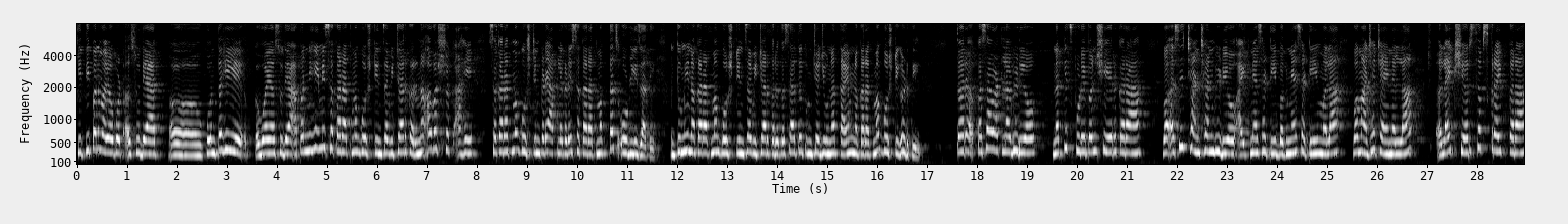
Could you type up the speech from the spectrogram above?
किती पण वयोगट असू द्यात कोणतंही वय असू द्या आपण नेहमी सकारात्मक गोष्टींचा विचार करणं आवश्यक आहे. सकारात्मक गोष्टींकडे आपल्याकडे सकारात्मकताच ओढली जाते. तुम्ही नकारात्मक गोष्टींचा विचार करत असाल तर तुमच्या जीवनात कायम नकारात्मक गोष्टी घडतील. तर कसा वाटला व्हिडिओ? नक्कीच पुढे पण शेअर करा. व असेच छान छान व्हिडिओ ऐकण्यासाठी बघण्यासाठी मला व माझ्या चॅनलला लाईक शेअर सबस्क्राईब करा.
